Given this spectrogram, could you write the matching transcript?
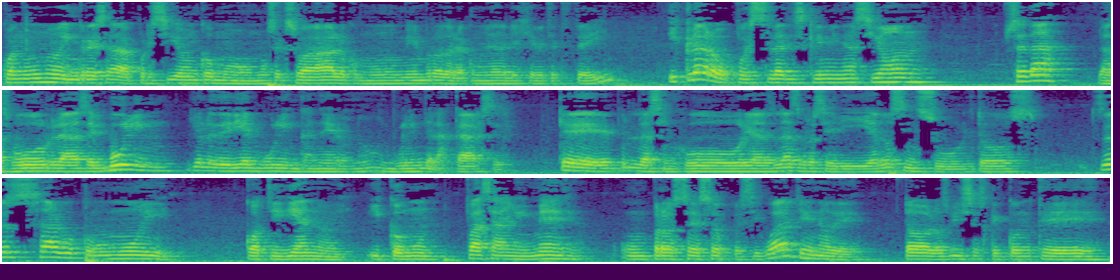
Cuando uno ingresa a prisión como homosexual o como un miembro de la comunidad LGBTI, y claro, pues la discriminación se da, las burlas, el bullying, yo le diría el bullying canero, ¿no? El bullying de la cárcel. Que pues, las injurias, las groserías, los insultos, es algo como muy cotidiano y, común. Pasa año y medio, un proceso pues igual lleno de todos los vicios que, que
